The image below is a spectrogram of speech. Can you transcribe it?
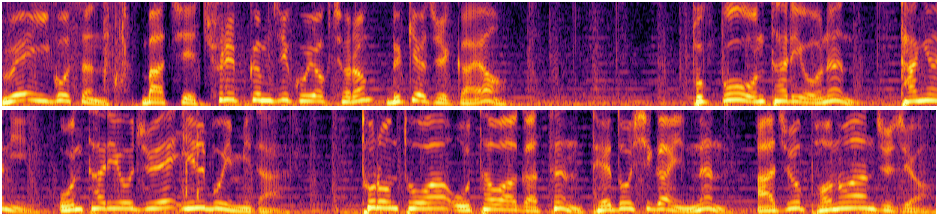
왜 이곳은 마치 출입금지 구역처럼 느껴질까요? 북부 온타리오는 당연히 온타리오주의 일부입니다. 토론토와 오타와 같은 대도시가 있는 아주 번화한 주죠.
